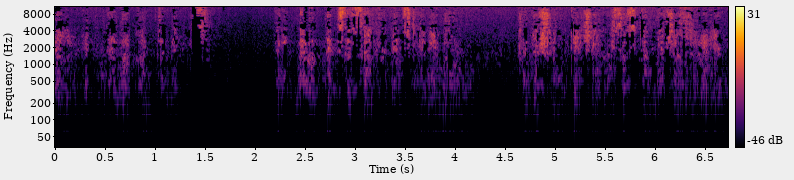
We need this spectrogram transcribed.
in ever contradicts. And it never pits against any more traditional teaching or system, which is really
